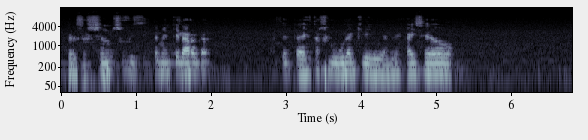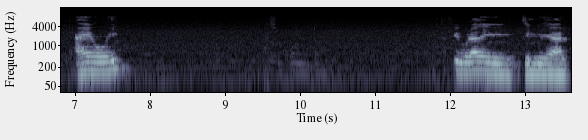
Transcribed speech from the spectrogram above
conversación suficientemente larga acerca de esta figura que Andrés Caicedo trae hoy a su cuento. Esta figura de, del ideal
